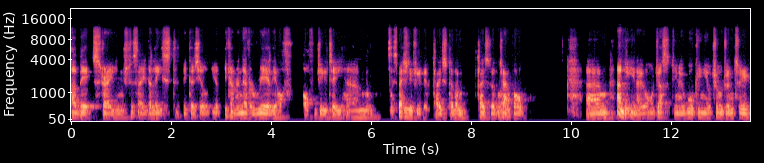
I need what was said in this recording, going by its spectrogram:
a bit strange to say the least because you're you're, you're kind of never really off off duty, um, especially if you live close to them, close to the chapel. Um, and you know, or just you know, walking your children to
